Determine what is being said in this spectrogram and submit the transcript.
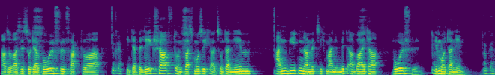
Also was ist so der Wohlfühlfaktor Okay. in der Belegschaft und was muss ich als Unternehmen anbieten, damit sich meine Mitarbeiter wohlfühlen im Unternehmen? Okay.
